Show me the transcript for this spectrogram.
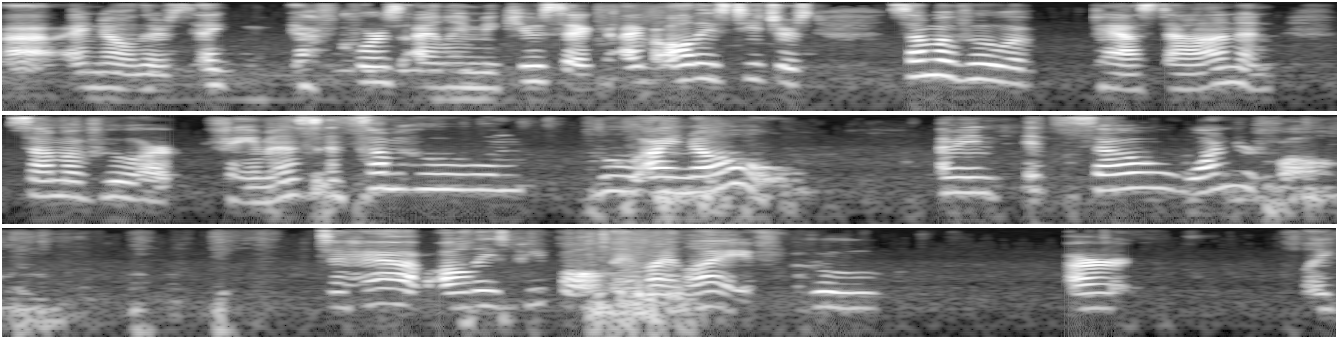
uh, I know there's I, of course Eileen McKusick. I have all these teachers, some of who have passed on and some of who are famous and some who who I know. I mean, it's so wonderful to have all these people in my life who are like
